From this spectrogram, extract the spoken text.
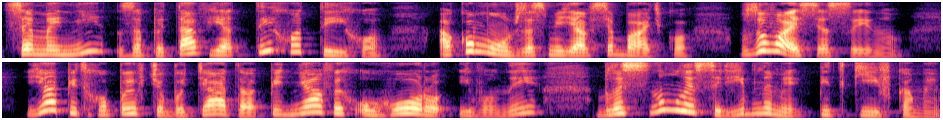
Це мені? запитав я тихо-тихо. А кому ж засміявся батько? Взувайся, сину. Я підхопив чоботята, підняв їх угору, і вони блиснули срібними підківками.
